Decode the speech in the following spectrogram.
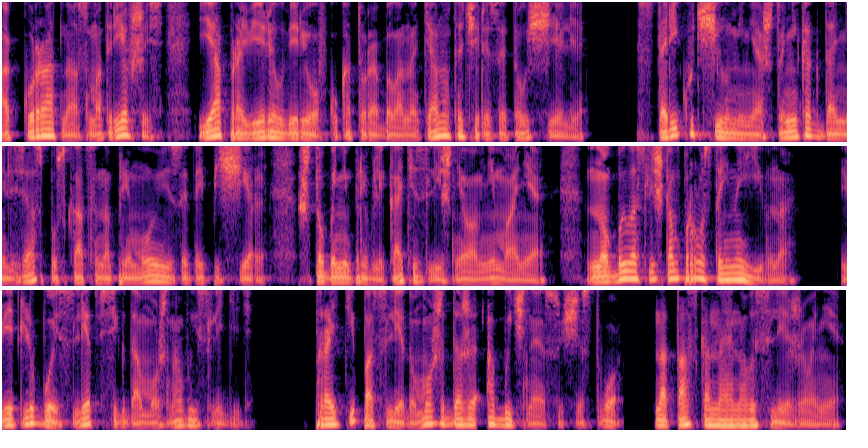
Аккуратно осмотревшись, я проверил веревку, которая была натянута через это ущелье. Старик учил меня, что никогда нельзя спускаться напрямую из этой пещеры, чтобы не привлекать излишнего внимания. Но было слишком просто и наивно. Ведь любой след всегда можно выследить. Пройти по следу может даже обычное существо, натасканное на выслеживание.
